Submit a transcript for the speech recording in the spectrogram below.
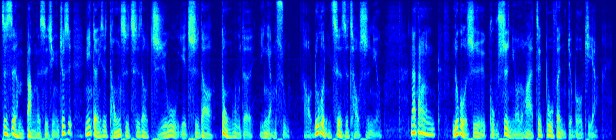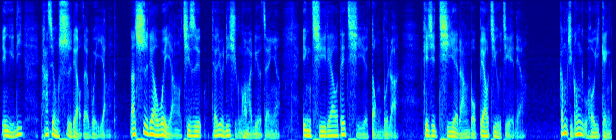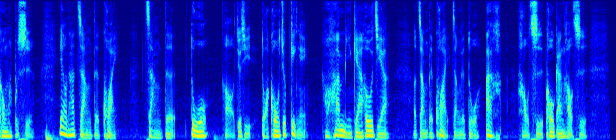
这是很棒的事情，就是你等于是同时吃到植物，也吃到动物的营养素。好，如果你吃的是草食牛，那当然，如果是古饲牛的话，这部分就不 OK 啊，因为你它是用饲料在喂养的。那饲料喂养，其实它就你情况嘛，你又怎样？用饲料在饲的动物啦，其实饲的人不标记有剂量，咁是讲可以健康吗？不是，要它长得快，长得多。好，就是大颗就劲诶，好，物件好食，啊，长得快，长得多，啊，好吃，口感好吃。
